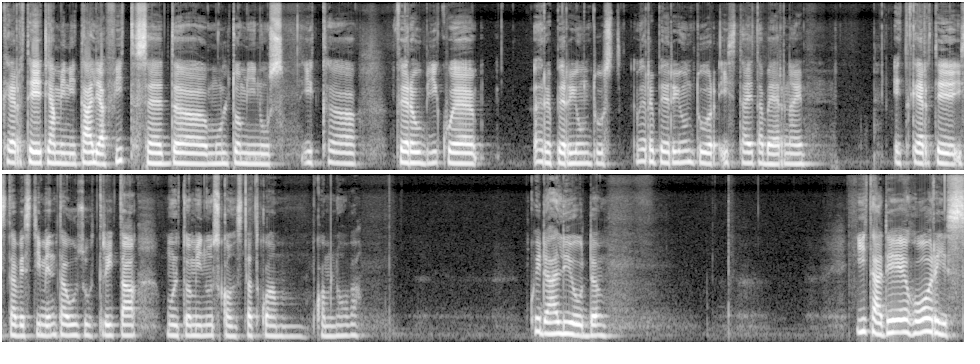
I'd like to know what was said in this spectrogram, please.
certetiam in Italia fit sed uh, multo minus. Hic uh, ferubique reperiuntus reperiuntur istae tabernae et certe ista vestimenta usutrita multo minus constat quam quam nova. Quid aliud? Ita de horis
